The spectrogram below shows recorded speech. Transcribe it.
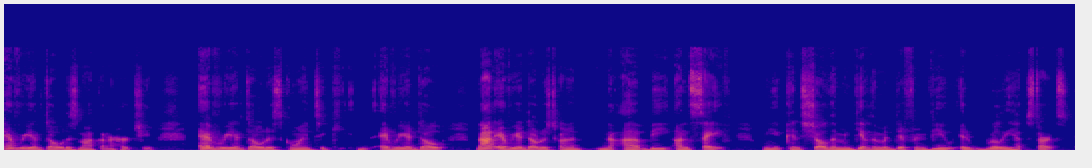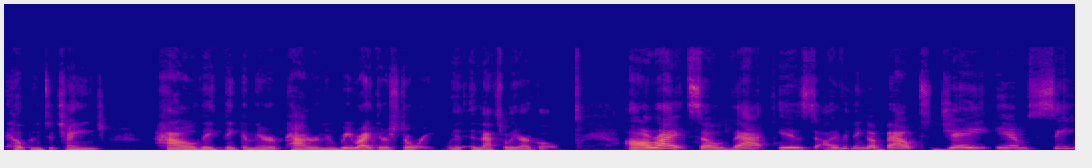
every adult is not going to hurt you every adult is going to every adult not every adult is going to uh, be unsafe when you can show them and give them a different view it really starts helping to change how they think in their pattern and rewrite their story and that's really our goal. All right so that is everything about jmc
